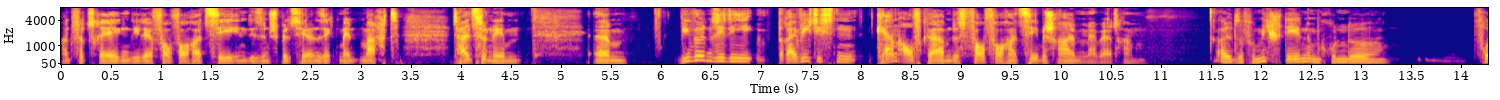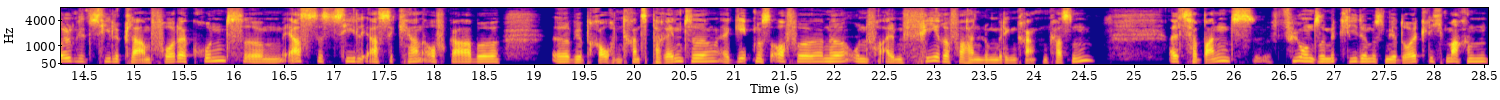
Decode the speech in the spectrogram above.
an Verträgen, die der VVHC in diesem speziellen Segment macht, teilzunehmen. Ähm, wie würden Sie die drei wichtigsten Kernaufgaben des VVHC beschreiben, Herr Bertram? Also für mich stehen im Grunde folgende Ziele klar im Vordergrund. Ähm, erstes Ziel, erste Kernaufgabe, äh, wir brauchen transparente, ergebnisoffene und vor allem faire Verhandlungen mit den Krankenkassen. Als Verband für unsere Mitglieder müssen wir deutlich machen,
